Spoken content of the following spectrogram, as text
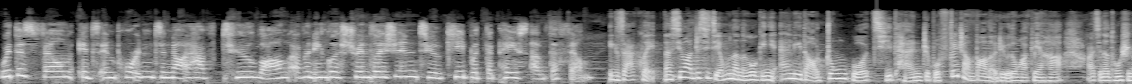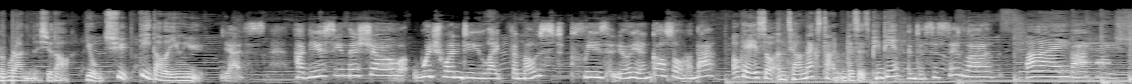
with this film, it's important to not have too long of an English translation to keep with the pace of the film. Exactly，那希望这期节目呢能够给你安利到《中国奇谭》这部非常棒的这个动画片哈，而且呢，同时能够让你们学到有趣地道的英语。Yes. Have you seen the show? Which one do you like the most? Please so until next time, this is 翩翩 and this is Selah. Bye. Bye.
